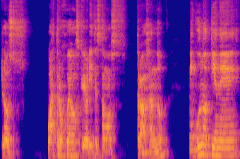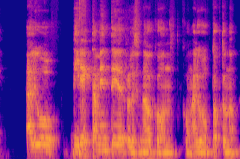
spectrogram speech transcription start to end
Los cuatro juegos que ahorita estamos trabajando ninguno tiene algo directamente relacionado con, con, algo autóctono,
